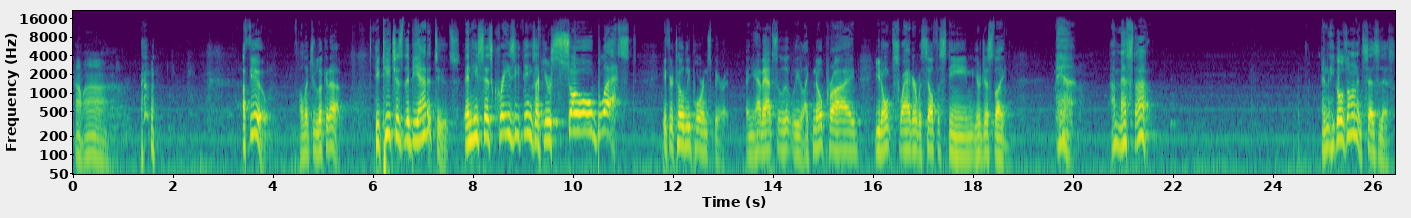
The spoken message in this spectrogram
Come on. A few. I'll let you look it up. He teaches the Beatitudes, and he says crazy things like, You're so blessed if you're totally poor in spirit and you have absolutely like no pride, you don't swagger with self esteem, you're just like, Man, I'm messed up. And he goes on and says this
